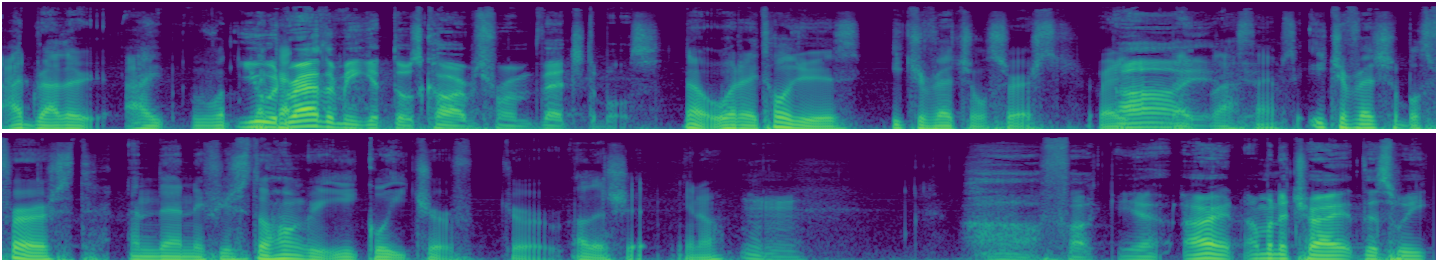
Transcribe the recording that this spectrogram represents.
I'd rather I. What, You like would I- rather me get those carbs from vegetables. No, what I told you is eat your vegetables first, right? Ah, like yeah, last yeah. time. So eat your vegetables first, and then if you're still hungry, eat go eat your your other shit. You know, Mm-hmm. Oh fuck yeah! All right, I'm gonna try it this week.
